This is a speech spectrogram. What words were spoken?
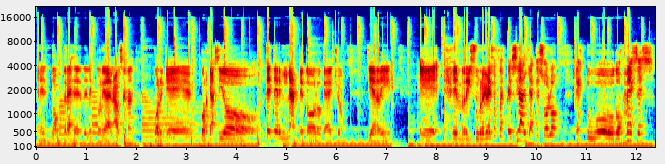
en el top 3 de, la historia del Arsenal porque, porque ha sido determinante todo lo que ha hecho Thierry eh, Henry. Su regreso fue especial ya que solo estuvo dos meses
